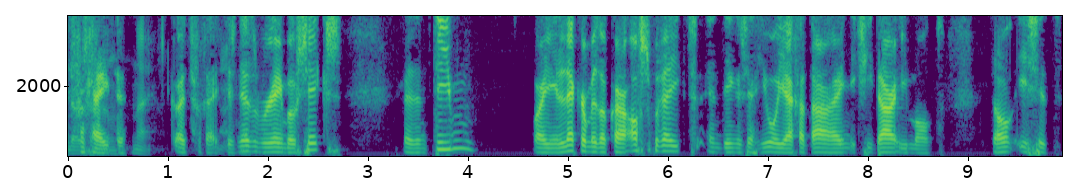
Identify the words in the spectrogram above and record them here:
dit vergeten. Nee. kan je het vergeten. Het is net als bij Rainbow Six. Met een team waar je lekker met elkaar afspreekt en dingen zegt, joh, jij gaat daarheen, ik zie daar iemand. Dan is het,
